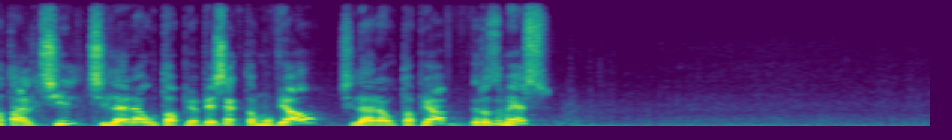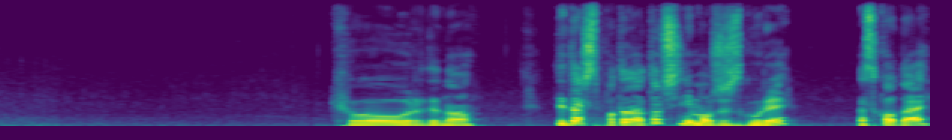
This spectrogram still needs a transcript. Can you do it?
Total chill, chillera utopia. Wiesz jak to mówią? Chillera utopia? Rozumiesz? Kurde no. Ty dasz spota na to, czy nie możesz z góry? Na Skodę?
